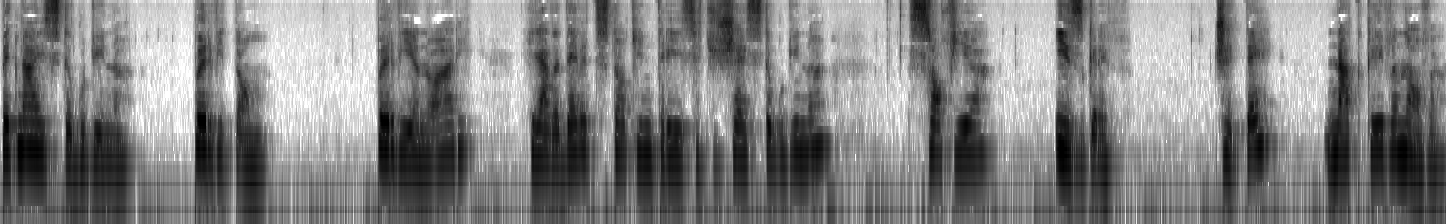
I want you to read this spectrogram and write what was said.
15-та година, първи том, 1 януари 1936 година, София, Изгрев. Чете Натка Иванова.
